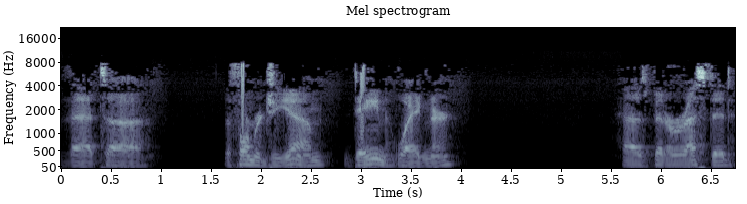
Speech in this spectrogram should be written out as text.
that uh, the former GM Dane Wagner has been arrested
